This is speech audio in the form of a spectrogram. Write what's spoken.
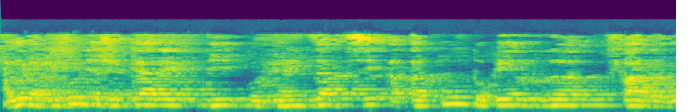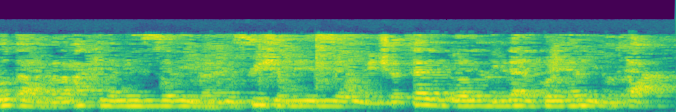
Allora bisogna cercare di organizzarsi a tal punto per far ruotare la macchina amministrativa, gli uffici amministrativi, cercare di, di creare il collegamento tra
